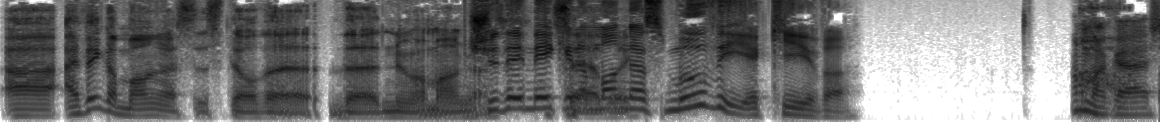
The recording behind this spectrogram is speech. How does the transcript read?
uh, I think Among Us is still the the new Among Us. Should they make an. Among Us movie, Akiva? Oh my gosh.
